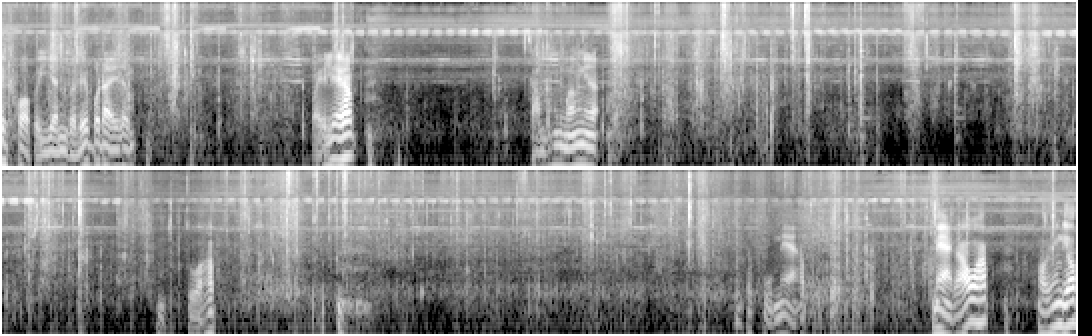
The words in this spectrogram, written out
ยพอไปเอียนก็ได้บ่ได้ครับไปเลยครับตามห้องเมืองนี่แหละตัวครับ จะปูแม่ครับ แม่เอาครับเอาอย่างเดียว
